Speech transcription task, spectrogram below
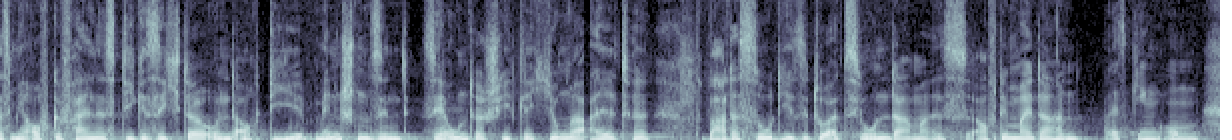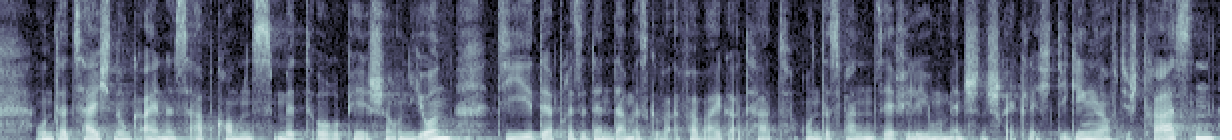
Was mir aufgefallen ist, die Gesichter und auch die Menschen sind sehr unterschiedlich. Junge, alte. War das so die Situation damals auf dem Maidan? Es ging um Unterzeichnung eines Abkommens mit Europäischer Union, die der Präsident damals verweigert hat. Und das fanden sehr viele junge Menschen schrecklich. Die gingen auf die Straßen.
